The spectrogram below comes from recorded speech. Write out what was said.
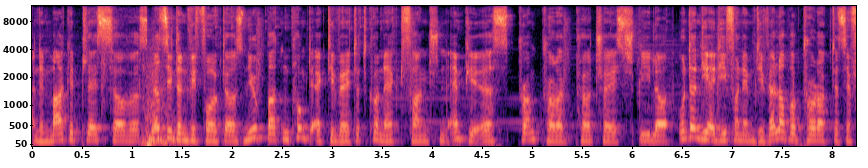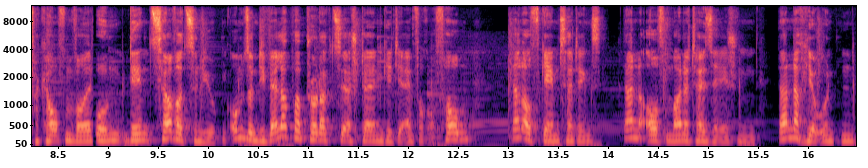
an den Marketplace Service. Das sieht dann wie folgt aus. New Button.activated Connect Function MPS Prompt Product Purchase Spieler und dann die ID von dem Developer Product, das ihr verkaufen wollt, um den Server zu nuken. Um so ein Developer Product zu erstellen, geht ihr einfach auf Home, dann auf Game Settings, dann auf Monetization, dann nach hier unten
